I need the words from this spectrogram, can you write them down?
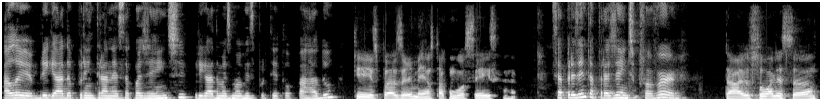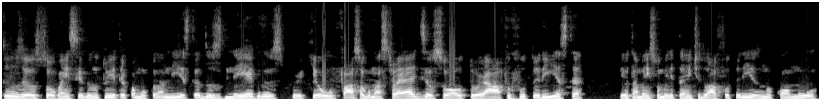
Ale, obrigada por entrar nessa com a gente. Obrigada mais uma vez por ter topado. Que isso, prazer mesmo estar com vocês. Se apresenta pra gente, por favor. Tá, eu sou o Ale Santos, eu sou conhecido no Twitter como colunista dos negros, porque eu faço algumas threads, eu sou autor afrofuturista, eu também sou militante do afrofuturismo como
